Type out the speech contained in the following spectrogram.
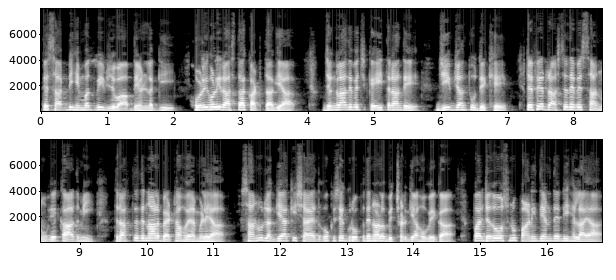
ਤੇ ਸਾਡੀ ਹਿੰਮਤ ਵੀ ਜਵਾਬ ਦੇਣ ਲੱਗੀ। ਹੌਲੀ-ਹੌਲੀ ਰਸਤਾ ਕੱਟਦਾ ਗਿਆ। ਜੰਗਲਾਂ ਦੇ ਵਿੱਚ ਕਈ ਤਰ੍ਹਾਂ ਦੇ ਜੀਵ ਜੰਤੂ ਦੇਖੇ ਤੇ ਫਿਰ ਰਸਤੇ ਦੇ ਵਿੱਚ ਸਾਨੂੰ ਇੱਕ ਆਦਮੀ ਦਰਖਤ ਦੇ ਨਾਲ ਬੈਠਾ ਹੋਇਆ ਮਿਲਿਆ। ਸਾਨੂੰ ਲੱਗਿਆ ਕਿ ਸ਼ਾਇਦ ਉਹ ਕਿਸੇ ਗਰੁੱਪ ਦੇ ਨਾਲੋਂ ਵਿਛੜ ਗਿਆ ਹੋਵੇਗਾ। ਪਰ ਜਦੋਂ ਉਸ ਨੂੰ ਪਾਣੀ ਦੇਣ ਦੇ ਲਈ ਹਿਲਾਇਆ,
